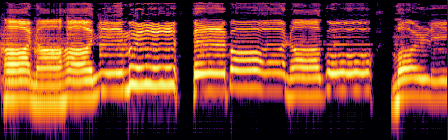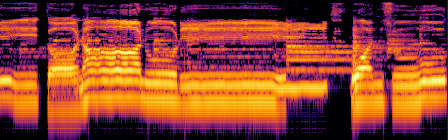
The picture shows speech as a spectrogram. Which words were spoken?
하나님을 배반하고 멀리 떠난 우리 원수같이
